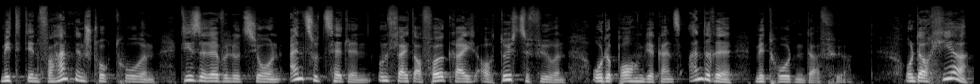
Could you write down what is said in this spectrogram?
mit den vorhandenen Strukturen diese Revolution anzuzetteln und vielleicht erfolgreich auch durchzuführen? Oder brauchen wir ganz andere Methoden dafür? Und auch hier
